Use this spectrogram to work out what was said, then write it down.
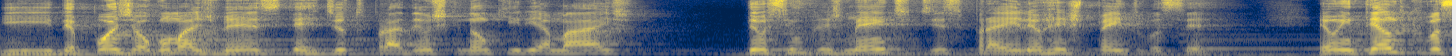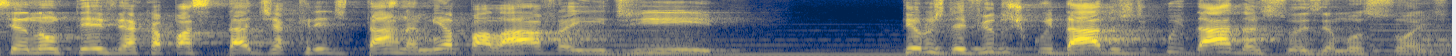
E depois de algumas vezes ter dito para Deus que não queria mais, Deus simplesmente disse para ele: Eu respeito você. Eu entendo que você não teve a capacidade de acreditar na minha palavra e de ter os devidos cuidados de cuidar das suas emoções.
